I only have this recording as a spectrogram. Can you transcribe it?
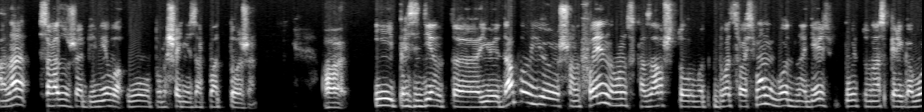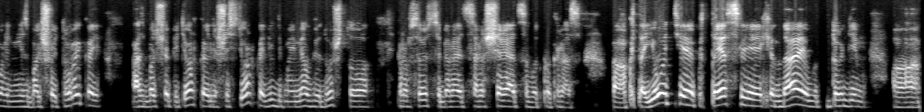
она сразу же объявила о повышении зарплат тоже. А, И президент UAW Шон Фейн, он сказал, что вот к 28 году, надеюсь, будет у нас переговоры не с большой тройкой, а с большой пятеркой или шестеркой, видимо, имел в виду, что профсоюз собирается расширяться вот как раз а, к Тойоте, к Тесле, Hyundai, вот другим а,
